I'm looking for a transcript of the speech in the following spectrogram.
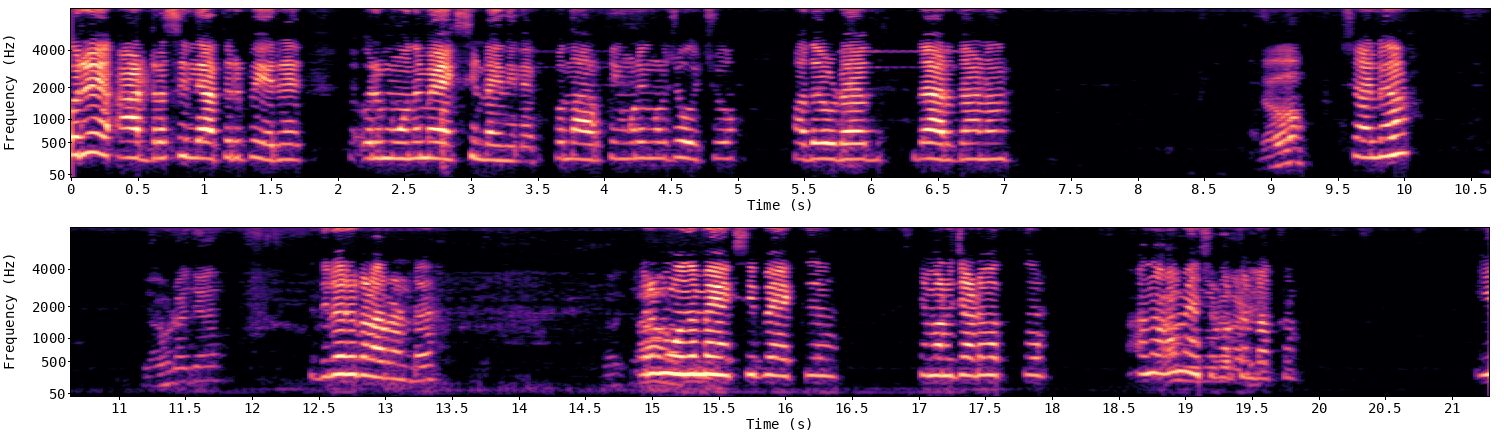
ഒരു അഡ്രസ് ഇല്ലാത്തൊരു പേര് ഒരു മൂന്ന് മാക്സി ഉണ്ടായിരുന്നില്ല ഇപ്പൊ നേരത്തെയും കൂടി നിങ്ങൾ ചോദിച്ചു. അതെവിടെ? ഇതാരതാണ്? ഇതിലൊരു കളറുണ്ട് ഒരു മൂന്ന് മാക്സി പാക്ക് ഞാൻ മറിച്ചവിടെ വെക്ക്. ആ മാക്സി പുറത്തുണ്ടാക്കാം ഈ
